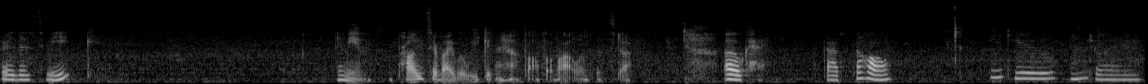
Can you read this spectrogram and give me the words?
for this week. I mean, I'll probably survive a week and a half off of all of this stuff. Okay, that's the haul. Thank you. Enjoy.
